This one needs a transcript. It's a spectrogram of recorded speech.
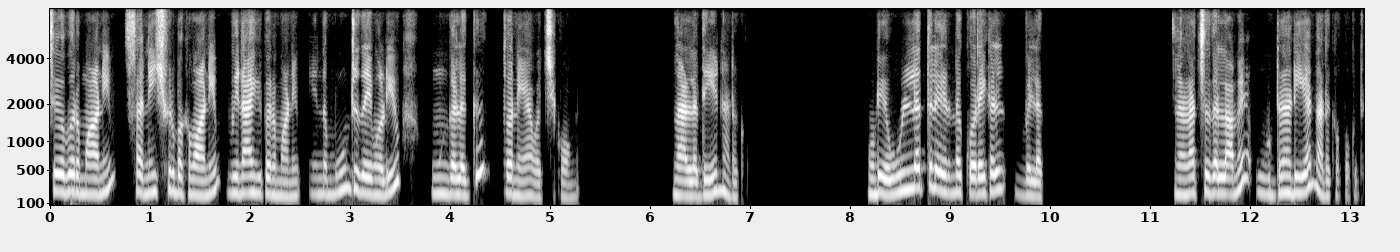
சிவபெருமானையும் சனீஸ்வர பகவானையும் விநாயகர் பெருமானையும் இந்த மூன்று தெய்வங்களையும் உங்களுக்கு துணையா வச்சுக்கோங்க. நல்லதே நடக்கும். உன்னுடைய உள்ளத்துல இருந்த குறைகள் விலக்கு நினைச்சதெல்லாமே உடனடியா நடக்க போகுது.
